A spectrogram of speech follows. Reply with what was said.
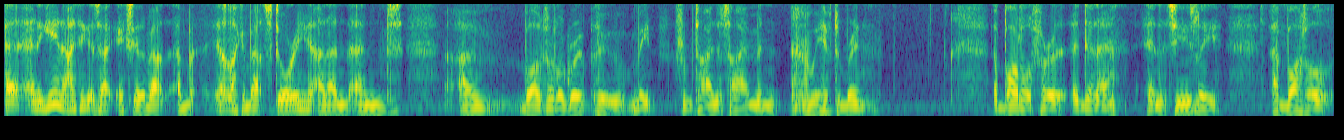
and again, I think it's actually about like about story, and and, and I belong to a little group who meet from time to time, and we have to bring a bottle for a dinner, and it's usually a bottle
